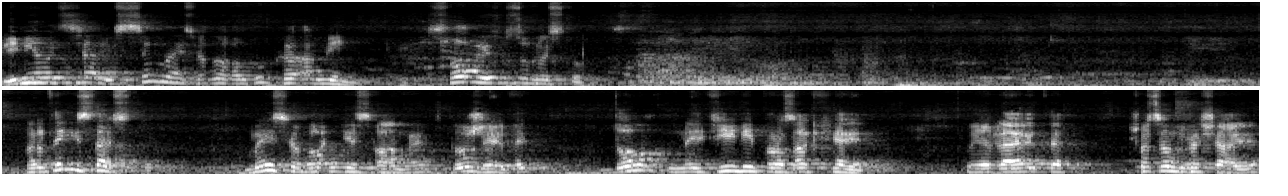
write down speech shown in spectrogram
В ім'я Отця і Сина і Святого Духа. Амінь. Слава Ісусу Христу! Брати і сестри, ми сьогодні з вами дожили до неділі про Закхея. Уявляєте, що це означає?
